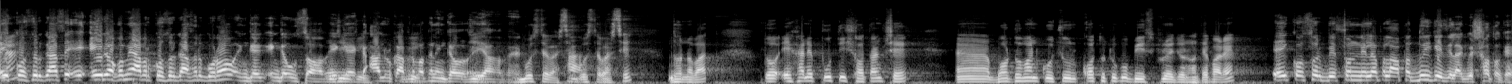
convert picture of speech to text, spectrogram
এই কচুর গাছ এ- এইরকমই আবার কচুর গাছের গোড়াও ইনকে উচ্চ হবে আলুর কাপের মতন ইনকে হবে। বুঝতে পারছি হ্যাঁ। বুঝতে পারছি। ধন্যবাদ। তো এখানে প্রতি শতাংশে বর্ধমান কচুর কতটুকু বীজ প্রয়োজন হতে পারে? এই কচুর বেতন নিলে পেলে আপনার দুই কেজি লাগবে শতকে।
